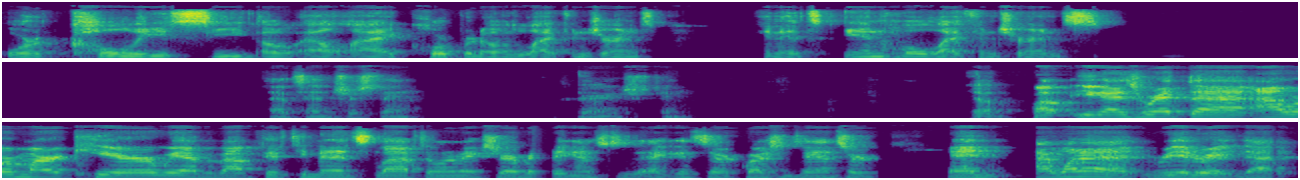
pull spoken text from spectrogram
or COLI, C O L I, corporate owned life insurance, and it's in whole life insurance. That's interesting. Very interesting. Yeah. Well, you guys, we're at the hour mark here. We have about 15 minutes left. I want to make sure everybody answers, gets their questions answered. And I want to reiterate that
